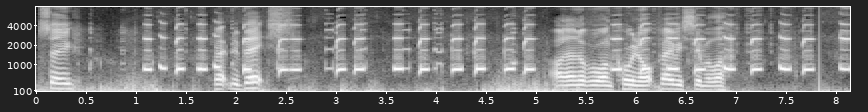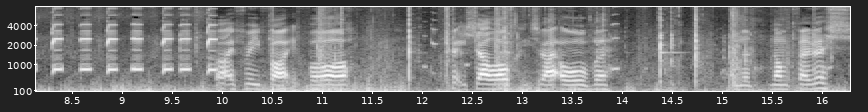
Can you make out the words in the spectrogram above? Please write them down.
two, threepenny bits. And another one coming up, very similar. 43, 44. Pretty shallow, it's right over on the non-ferrous.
